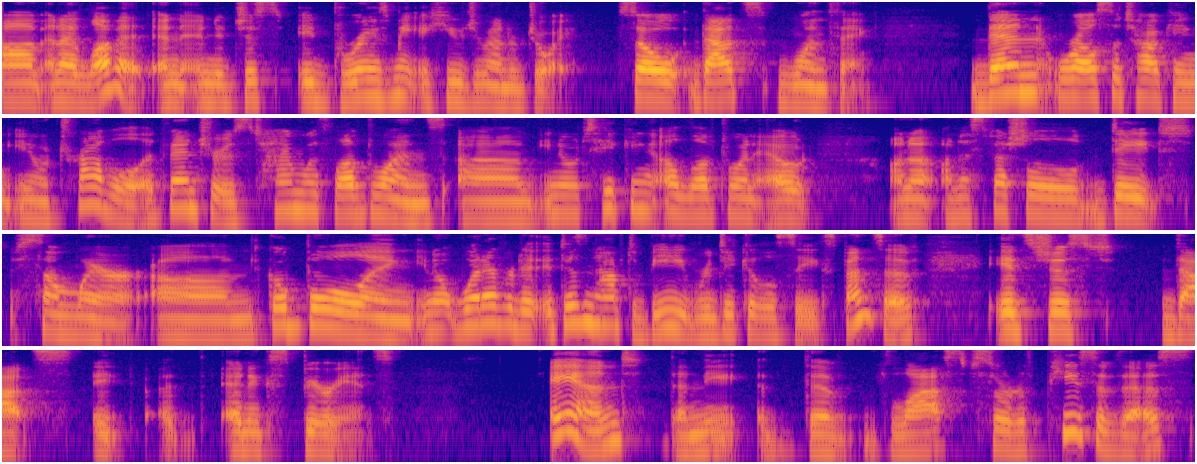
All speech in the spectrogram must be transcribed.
Um, and I love it. And, and it just, it brings me a huge amount of joy. So that's one thing. Then we're also talking, you know, travel, adventures, time with loved ones, um, you know, taking a loved one out on a, on a special date somewhere, um, go bowling, you know, whatever. It, doesn't have to be ridiculously expensive. It's just that's a, a, an experience. And then the the last sort of piece of this,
